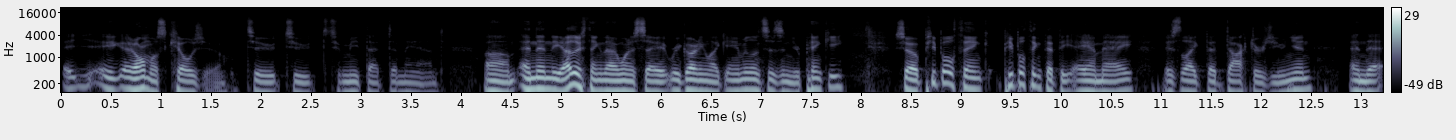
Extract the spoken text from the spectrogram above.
it, it, it almost kills you to to to meet that demand. Um, and then the other thing that I want to say regarding like ambulances and your pinky, so people think people think that the AMA is like the doctors union, and the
